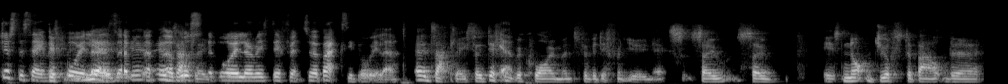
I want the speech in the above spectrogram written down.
just the same as boilers. Yeah, a, a, exactly. a boiler is different to a Baxi boiler. Exactly. So different yeah. requirements for the different units. So so it's not just about the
